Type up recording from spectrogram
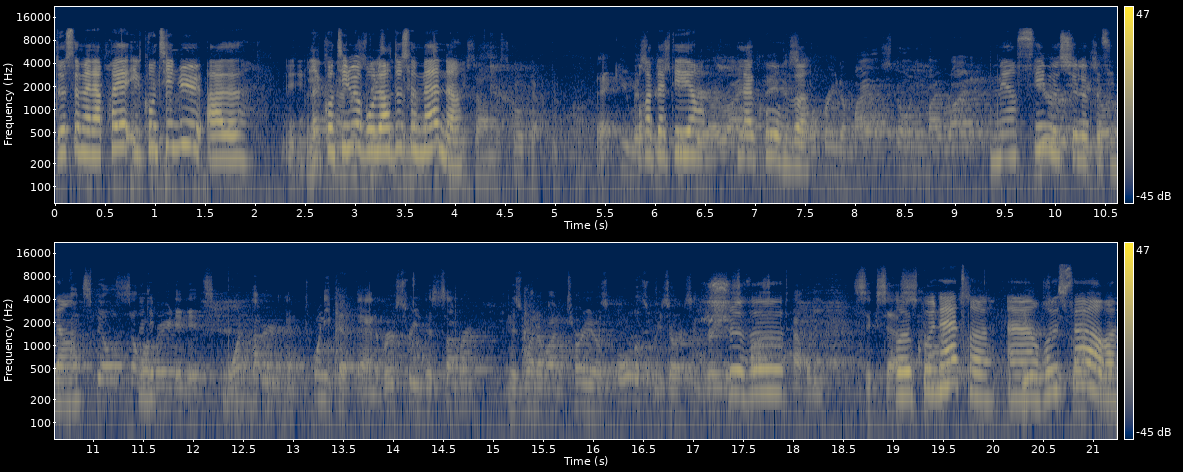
deux semaines après, il continue à, il continue à vouloir deux semaines pour aplatir la courbe. Merci, Monsieur le Président. Je veux reconnaître un ressort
